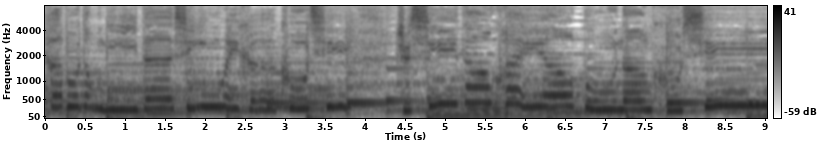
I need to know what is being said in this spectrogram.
他不懂你的心为何哭泣，窒息到快要不能呼吸。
